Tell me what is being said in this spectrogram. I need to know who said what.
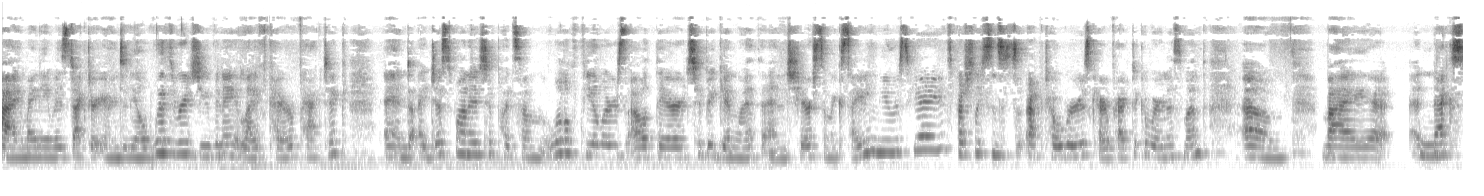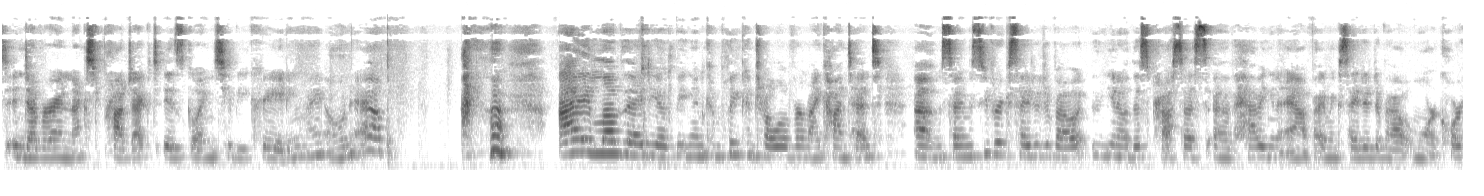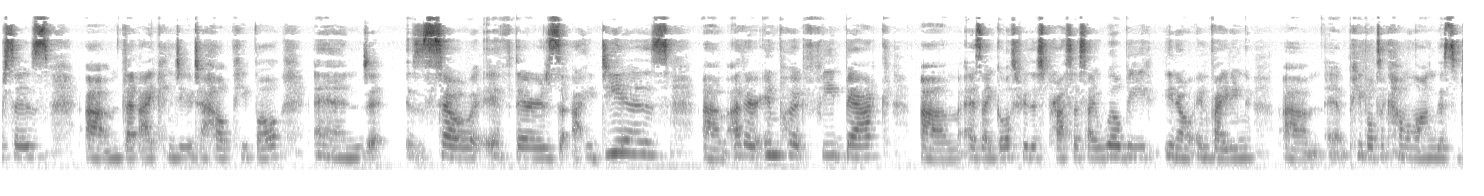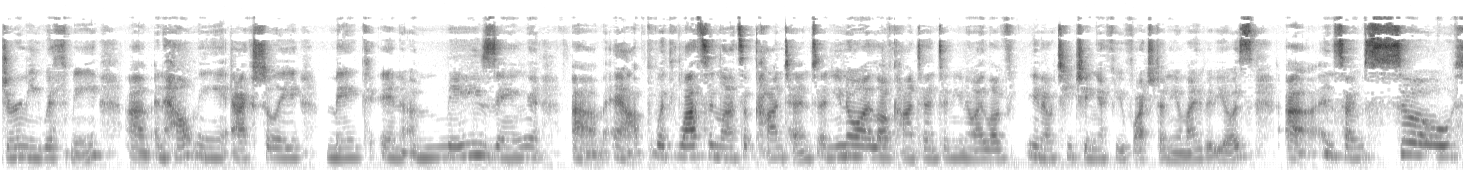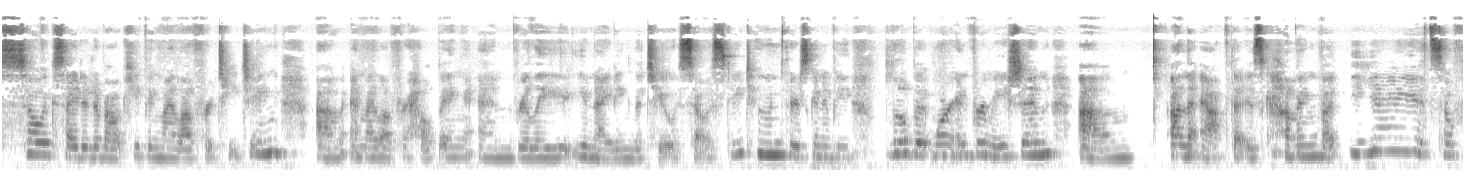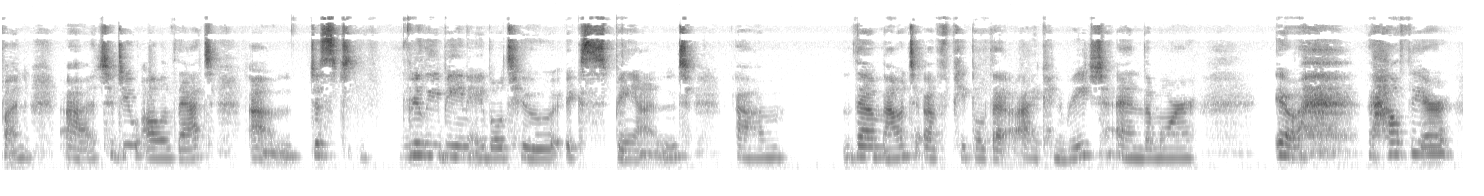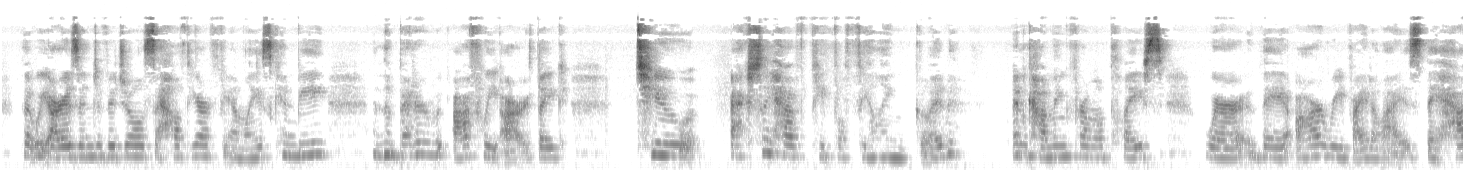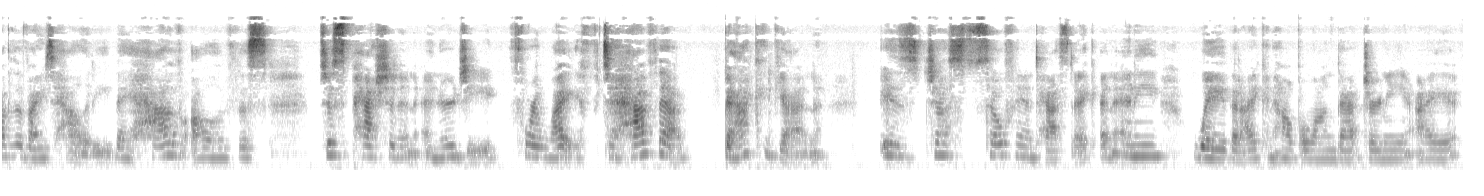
Speaker 1: Hi, my name is Dr. Erin Danielle with Rejuvenate Life Chiropractic, and I just wanted to put some little feelers out there to begin with and share some exciting news, yay, especially since October is Chiropractic Awareness Month. Um, my next endeavor and next project is going to be creating my own app. I love the idea of being in complete control over my content. Um, so I'm super excited about, you know, this process of having an app. I'm excited about more courses um, that I can do to help people. And so if there's ideas, um, other input, feedback, um, as I go through this process, I will be, you know, inviting um, people to come along this journey with me um, and help me actually make an amazing um, app with lots and lots of content. And you know I love content and you know I love, you know, teaching if you've watched any of my videos. Uh, and so I'm so, so excited about keeping my love for teaching um, and my love for helping and really uniting the two. So stay tuned. There's going to be a little bit more information um, on the app that is coming, but yay, it's so fun uh, to do all of that. Um, just really being able to expand um, the amount of people that I can reach and the more, you know, the healthier that we are as individuals, the healthier our families can be, and the better off we are. Like to actually have people feeling good and coming from a place where they are revitalized, they have the vitality, they have all of this just passion and energy for life. To have that back again is just so fantastic. And any way that I can help along that journey, I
